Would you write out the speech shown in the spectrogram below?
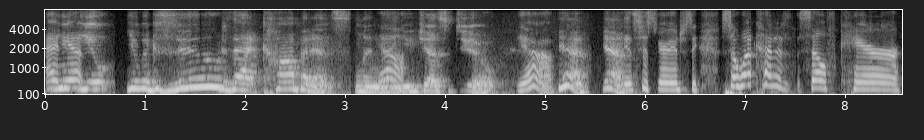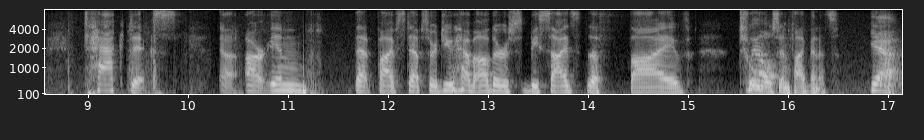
and you, yet you you exude that competence, Linda. Yeah. You just do. yeah Yeah, yeah. it's just very interesting so what kind of self-care tactics uh, are in that five steps or do you have others besides the five tools Well- in five minutes? Yeah,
